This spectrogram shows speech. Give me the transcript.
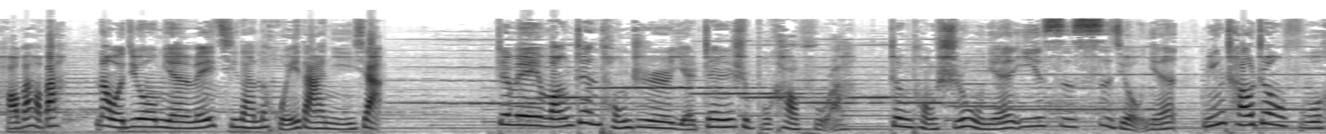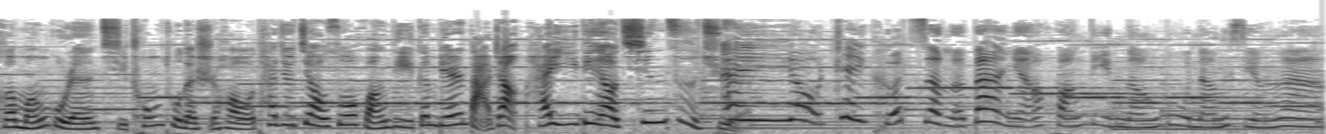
好吧，好吧，那我就勉为其难的回答你一下。这位王振同志也真是不靠谱啊。正统十五年（一四四九年），明朝政府和蒙古人起冲突的时候，他就教唆皇帝跟别人打仗，还一定要亲自去。哎呦，这可怎么办呀？皇帝能不能行啊？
